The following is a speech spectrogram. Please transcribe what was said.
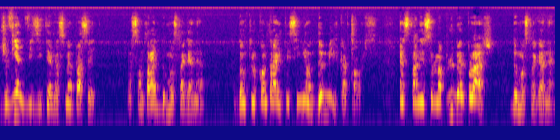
Je viens de visiter la semaine passée la centrale de Mostaganem. Donc le contrat a été signé en 2014, installé sur la plus belle plage de Mostaganem,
